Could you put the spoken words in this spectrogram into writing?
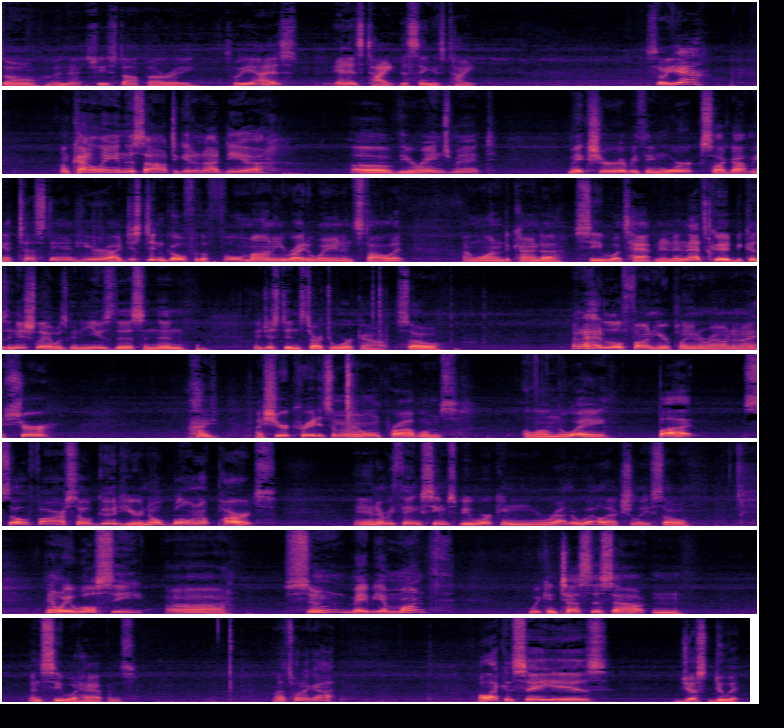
so, and that she stopped already. So yeah, it's, and it's tight. This thing is tight. So yeah, I'm kind of laying this out to get an idea of the arrangement. Make sure everything works. So I got me a test stand here. I just didn't go for the full Monty right away and install it. I wanted to kind of see what's happening. And that's good because initially I was going to use this and then it just didn't start to work out. So and I had a little fun here playing around and I sure I I sure created some of my own problems along the way. But so far so good here. No blown up parts and everything seems to be working rather well actually. So anyway we'll see uh, soon maybe a month. We can test this out and and see what happens. That's what I got all I can say is just do it.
